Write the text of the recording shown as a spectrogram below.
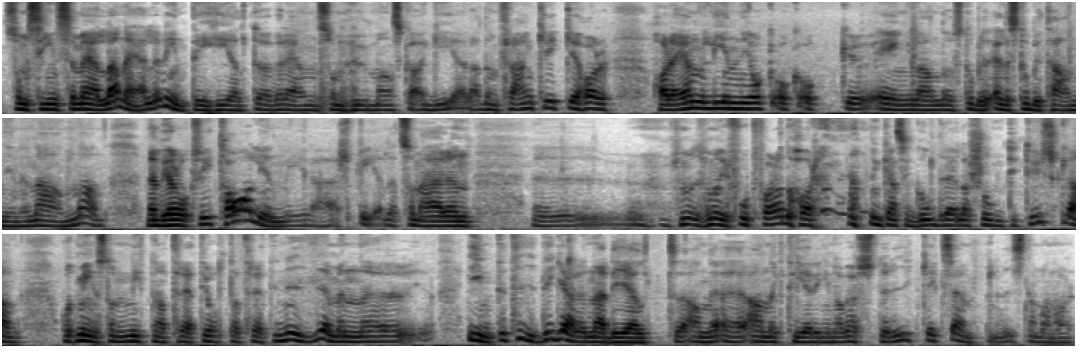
som sinsemellan eller inte är helt överens om hur man ska agera. Den Frankrike har, har en linje och, och, och England och Storbritannien, eller Storbritannien en annan. Men vi har också Italien med i det här spelet som är en, eh, som, som ju fortfarande har en ganska god relation till Tyskland, åtminstone 1938-39, men eh, inte tidigare när det gällt an, eh, annekteringen av Österrike exempelvis, när man har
